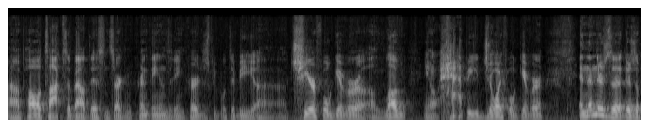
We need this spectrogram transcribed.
uh, Paul talks about this in 2 Corinthians that he encourages people to be a, a cheerful giver, a, a, love, you know, happy, joyful giver. And then there's a there's a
